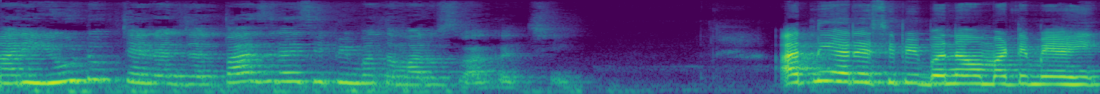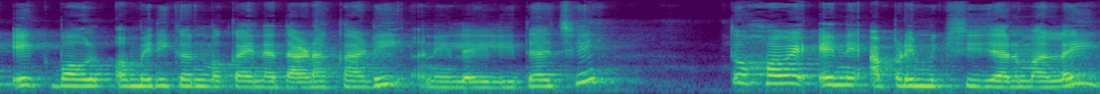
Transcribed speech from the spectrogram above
મારી યુટ્યુબ ચેનલ જલપાઝ રેસીપીમાં તમારું સ્વાગત છે. આજની આ રેસીપી બનાવવા માટે મેં અહીં એક બાઉલ અમેરિકન મકાઈના દાણા કાઢી અને લઈ લીધા છે. તો હવે એને આપણે મિક્સી જારમાં લઈ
